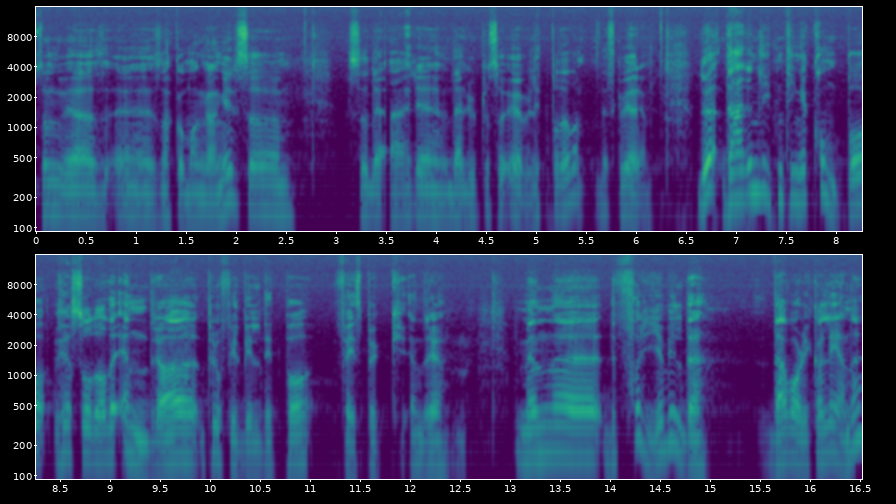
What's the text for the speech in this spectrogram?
som vi har eh, snakket om mange ganger. Så, så det, er, eh, det er lurt å øve litt på det, da. Det skal vi gjøre. Du, det er en liten ting jeg kom på. Jeg så du hadde endra profilbildet ditt på Facebook, Endre. Men eh, det forrige bildet, der var du ikke alene.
